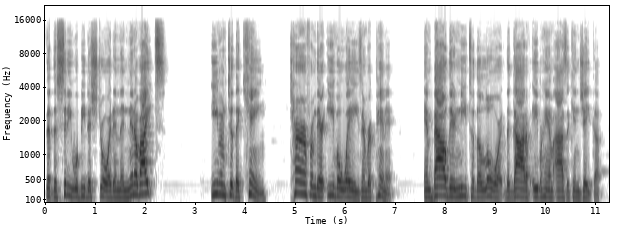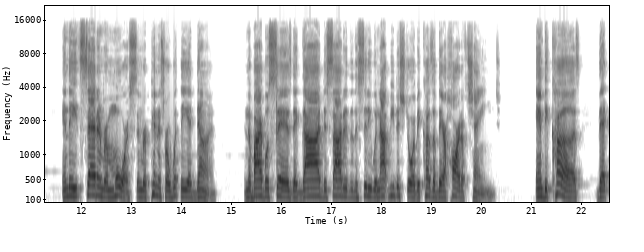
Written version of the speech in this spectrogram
that the city will be destroyed. And the Ninevites, even to the king, turn from their evil ways and repented and bowed their knee to the Lord, the God of Abraham, Isaac, and Jacob. And they sat in remorse and repentance for what they had done. And the Bible says that God decided that the city would not be destroyed because of their heart of change. And because that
